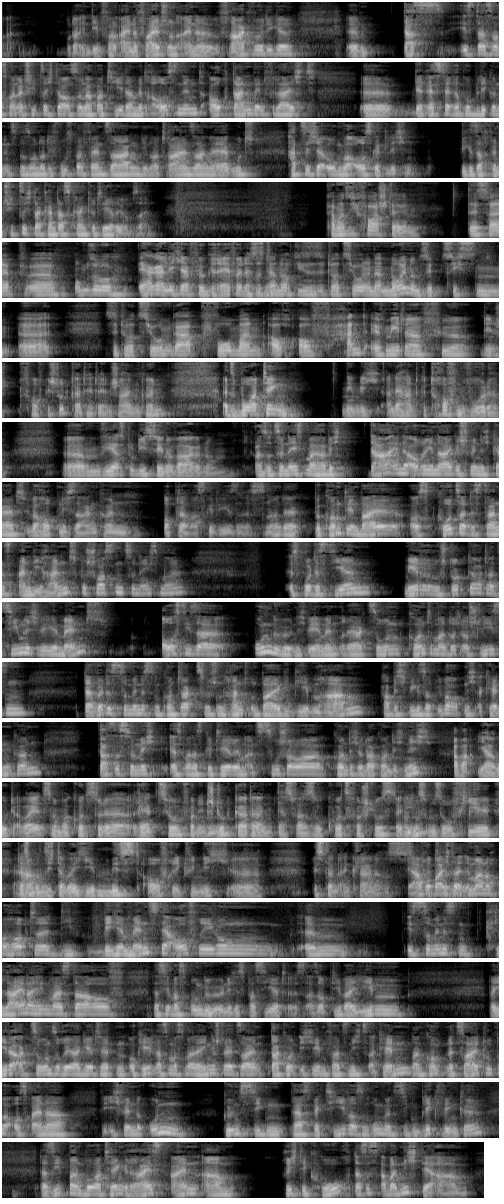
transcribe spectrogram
Oder in dem Fall eine falsche und eine fragwürdige. Ähm, das ist das, was man als Schiedsrichter aus so einer Partie damit rausnimmt, auch dann, wenn vielleicht äh, der Rest der Republik und insbesondere die Fußballfans sagen, die Neutralen sagen, naja gut, hat sich ja irgendwo ausgeglichen. Wie gesagt, für einen Schiedsrichter kann das kein Kriterium sein. Kann man sich vorstellen. Deshalb äh, umso ärgerlicher für Gräfe, dass mhm. es dann noch diese Situation in der 79. Äh, Situation gab, wo man auch auf Handelfmeter für den VfB Stuttgart hätte entscheiden können. Also Boateng nämlich an der Hand getroffen wurde. Ähm, wie hast du die Szene wahrgenommen? Also zunächst mal habe ich da in der Originalgeschwindigkeit überhaupt nicht sagen können, ob da was gewesen ist. Ne? Der bekommt den Ball aus kurzer Distanz an die Hand geschossen zunächst mal. Es protestieren mehrere Stuttgarter ziemlich vehement. Aus dieser ungewöhnlich vehementen Reaktion konnte man durchaus schließen, da wird es zumindest einen Kontakt zwischen Hand und Ball gegeben haben. Habe ich, wie gesagt, überhaupt nicht erkennen können. Das ist für mich erstmal das Kriterium als Zuschauer, konnte ich oder konnte ich nicht. Aber ja gut, aber jetzt nochmal kurz zu der Reaktion von den mhm. Stuttgartern. Das war so kurz vor Schluss, da mhm. ging es um so viel, dass ja. man sich dabei jedem Mist aufregt, wie nicht, äh, ist dann ein kleineres. Ja, wobei Kriterium. ich dann immer noch behaupte, die Vehemenz der Aufregung ähm, ist zumindest ein kleiner Hinweis darauf, dass hier was Ungewöhnliches passiert ist. Also ob die bei jedem bei jeder Aktion so reagiert hätten, okay, lassen wir es mal dahingestellt sein, da konnte ich jedenfalls nichts erkennen. Dann kommt eine Zeitlupe aus einer, wie ich finde, ungünstigen Perspektive, aus einem ungünstigen Blickwinkel. Da sieht man, Boateng reißt einen Arm richtig hoch. Das ist aber nicht der Arm,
